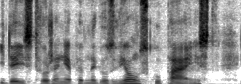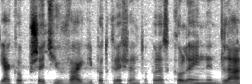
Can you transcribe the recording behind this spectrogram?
idei stworzenia pewnego związku państw jako przeciwwagi, podkreślam to po raz kolejny, dla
